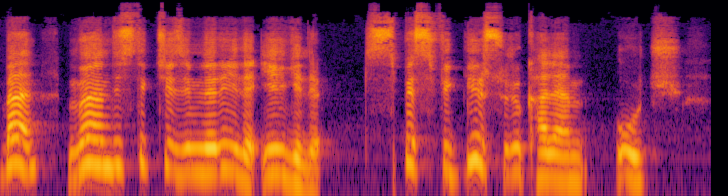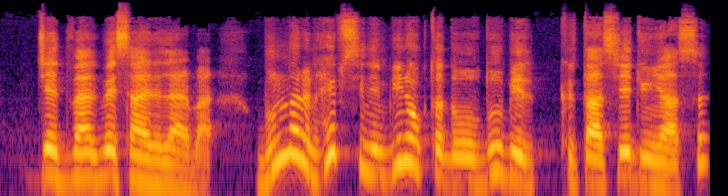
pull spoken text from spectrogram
Ben mühendislik çizimleriyle ilgili spesifik bir sürü kalem, uç, cetvel vesaireler var. Bunların hepsinin bir noktada olduğu bir kırtasiye dünyası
